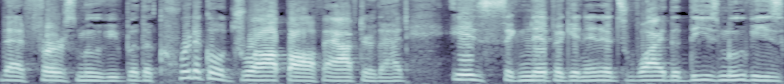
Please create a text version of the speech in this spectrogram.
that first movie, but the critical drop off after that is significant, and it's why that these movies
